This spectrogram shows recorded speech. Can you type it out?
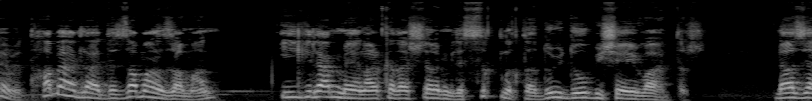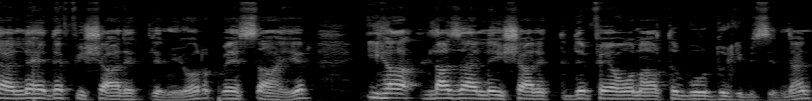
Evet, haberlerde zaman zaman ilgilenmeyen arkadaşlarım bile sıklıkla duyduğu bir şey vardır. Lazerle hedef işaretleniyor vesaire. İHA lazerle işaretledi, F-16 vurdu gibisinden.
